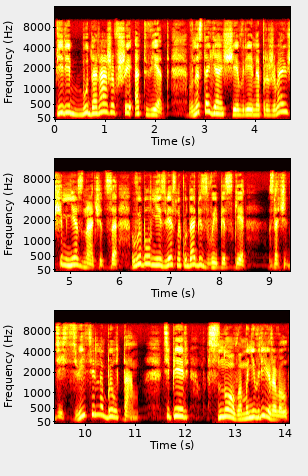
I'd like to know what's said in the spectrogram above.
перебудораживший ответ. В настоящее время проживающим не значится. Выбыл неизвестно куда без выписки. Значит, действительно был там. Теперь снова маневрировал,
